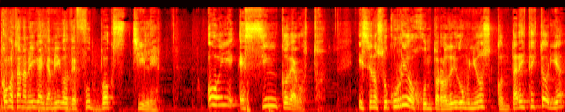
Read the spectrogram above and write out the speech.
¿Cómo están amigas y amigos de Footbox Chile? Hoy es 5 de agosto y se nos ocurrió junto a Rodrigo Muñoz contar esta historia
